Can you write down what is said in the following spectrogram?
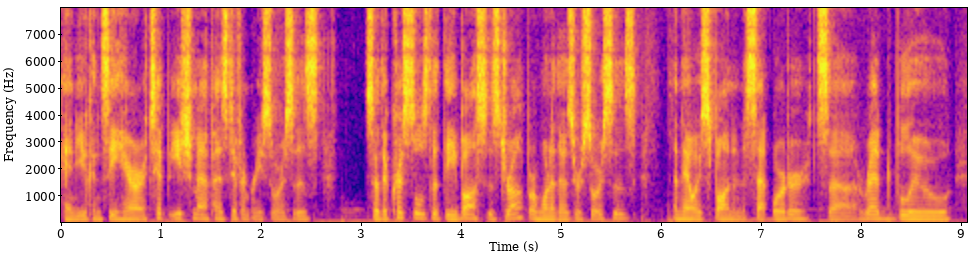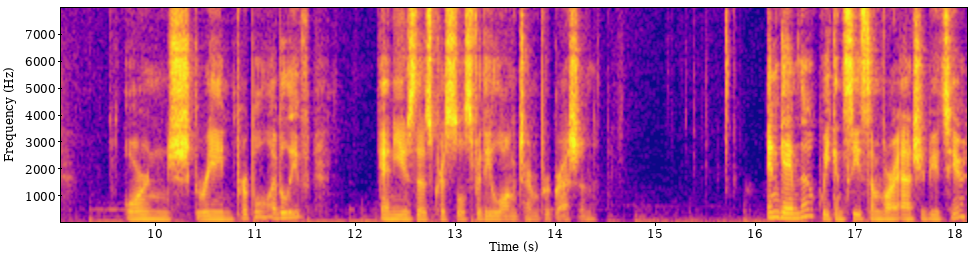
And you can see here, our tip, each map has different resources. So the crystals that the bosses drop are one of those resources, and they always spawn in a set order. It's uh, red, blue, orange, green, purple, I believe, and use those crystals for the long-term progression. In-game, though, we can see some of our attributes here.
